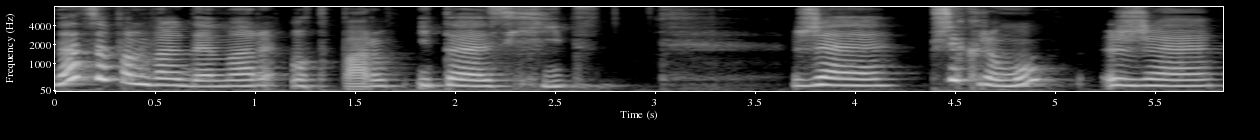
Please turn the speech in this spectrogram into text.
Na co pan Waldemar odparł, i to jest hit. że przykro mu, że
